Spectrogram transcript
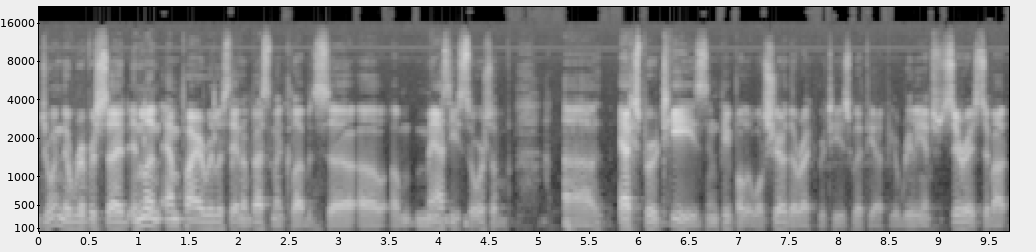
join the Riverside Inland Empire Real Estate Investment Club. It's uh, a, a massive source of uh, expertise and people that will share their expertise with you. If you're really inter- serious about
